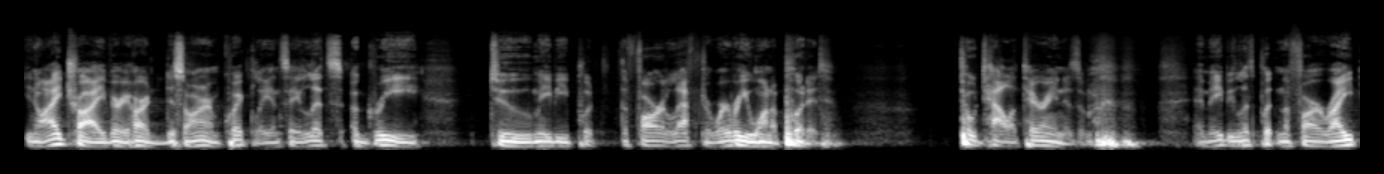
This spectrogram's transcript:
you know, I try very hard to disarm quickly and say, let's agree to maybe put the far left or wherever you want to put it, totalitarianism. and maybe let's put in the far right,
